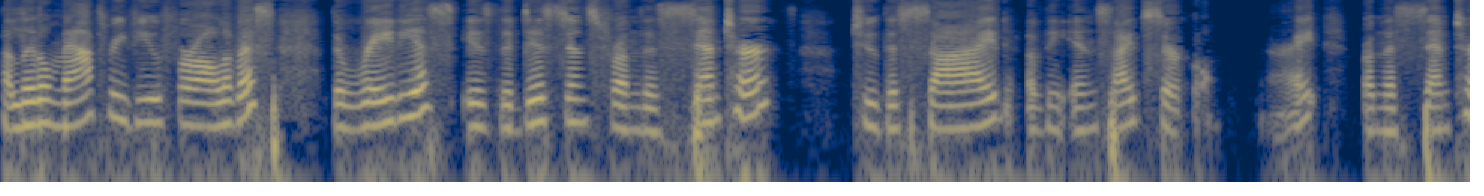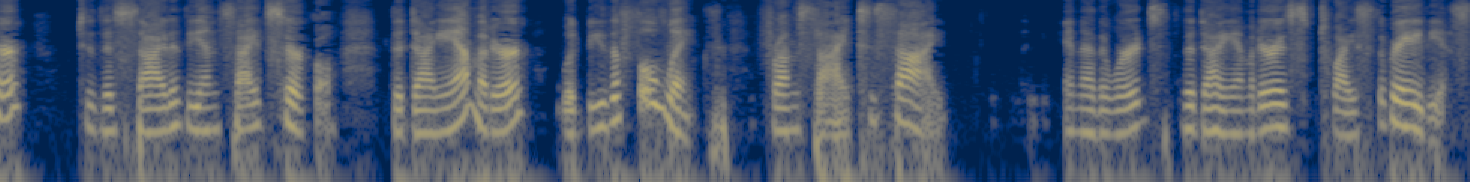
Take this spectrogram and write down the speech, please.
A little math review for all of us. The radius is the distance from the center to the side of the inside circle. All right, from the center to the side of the inside circle. The diameter would be the full length from side to side. In other words, the diameter is twice the radius.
